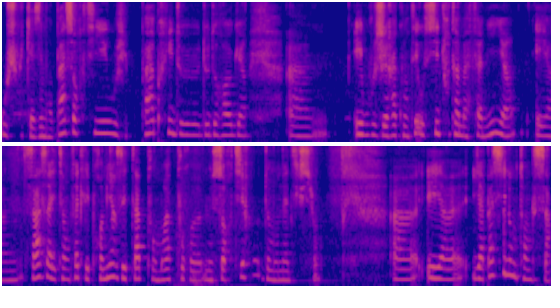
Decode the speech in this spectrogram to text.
où je suis quasiment pas sortie, où j'ai pas pris de, drogue euh, et où j'ai raconté aussi tout à ma famille. Et ça, ça a été en fait les premières étapes pour moi pour me sortir de mon addiction. Et il n'y a pas si longtemps que ça,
